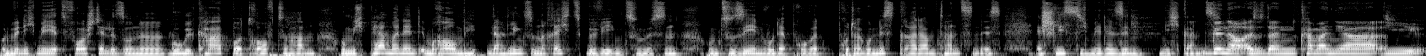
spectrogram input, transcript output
Und wenn ich mir jetzt vorstelle, so eine Google Cardboard drauf zu haben, um mich permanent im Raum nach links und nach rechts bewegen zu müssen, um zu sehen, wo der Pro Protagonist gerade am Tanzen ist, erschließt sich mir der Sinn nicht ganz. Genau, also dann kann man ja die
